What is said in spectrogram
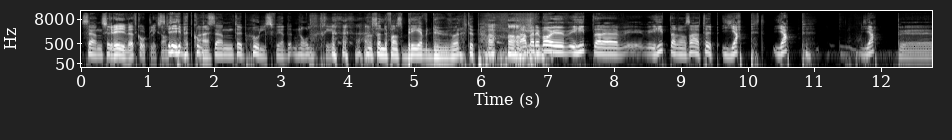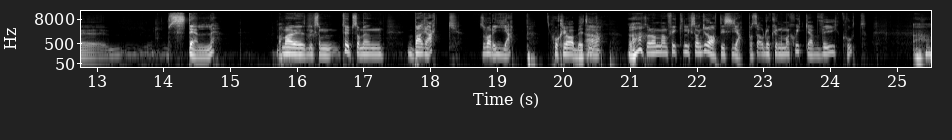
Sen typ, Skrivet kort liksom. skrivet kort Nej. sen typ Hultsfred 03. Och sen det fanns brevduvor, typ. ja men det var ju, vi hittade, vi hittade någon sån här typ japp, japp, japp eh, ställe. Man hade liksom, typ som en barack. Så var det japp. Chokladbit i Ja. japp. Va? Så de, man fick liksom gratis japp och, så, och då kunde man skicka vykort. Aha.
